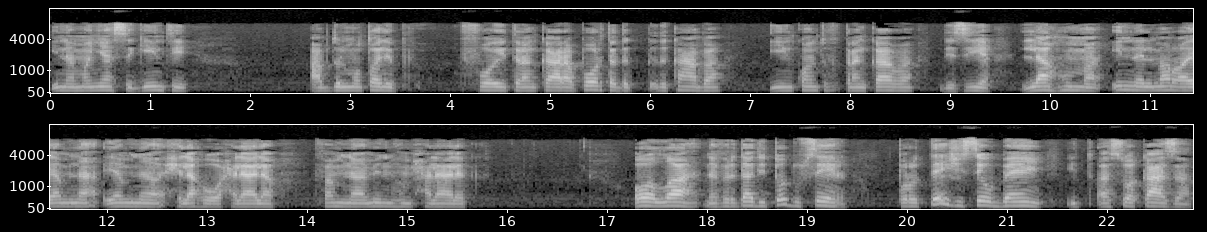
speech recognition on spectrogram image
e na manhã seguinte Abdul Muttalib foi trancar a porta de, de Kaaba e enquanto trancava dizia Lahumma inna al-mar'a yamna yamna hilahu halala famna minhum halalak Oh Allah, na verdade todo ser protege seu bem e a sua casa.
